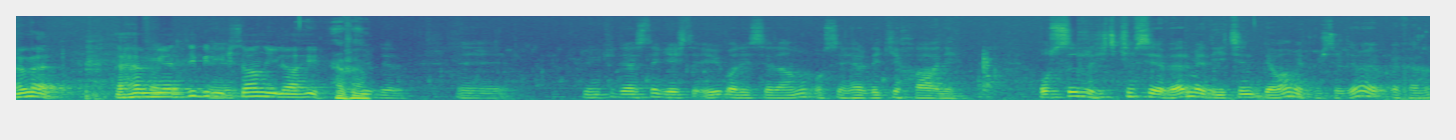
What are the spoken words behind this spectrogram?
Evet. Ehemmiyetli bir Evet. ihsan ilahi. Efendim. Ee, dünkü derste geçti Eyüp Aleyhisselam'ın o seherdeki hali. O sırrı hiç kimseye vermediği için devam etmiştir değil mi efendim?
